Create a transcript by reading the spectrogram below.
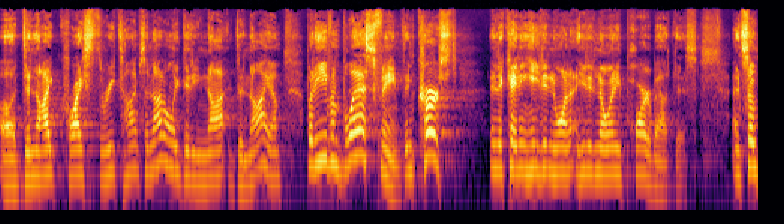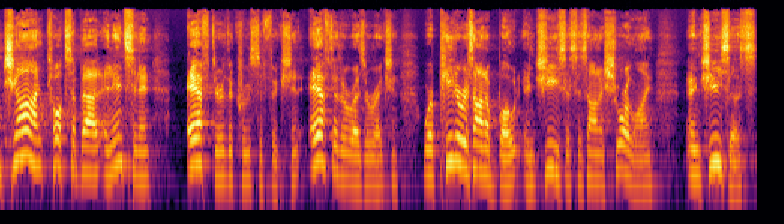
uh, denied Christ three times. And not only did he not deny him, but he even blasphemed and cursed, indicating he didn't, want, he didn't know any part about this. And so John talks about an incident after the crucifixion, after the resurrection, where Peter is on a boat and Jesus is on a shoreline, and Jesus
